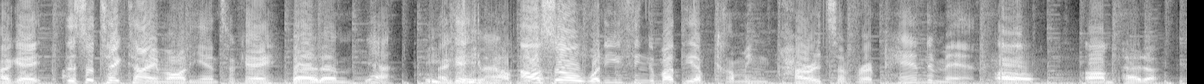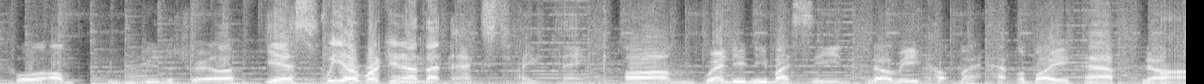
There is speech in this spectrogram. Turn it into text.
okay, this will take time, audience, okay? But um, yeah. Okay, also, what do you think about the upcoming Pirates of Red Panda Man? Oh, um, Peta, before um you do the trailer, Yes, we are working on that next, I think. um, when do you need my scene? No, me cut my ha- my body in half. No. Uh,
